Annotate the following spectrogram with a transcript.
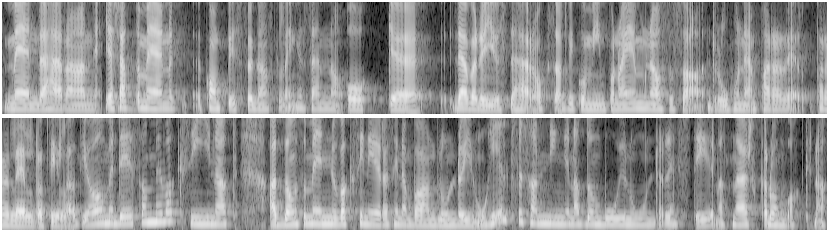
Men det här, jag chattade med en kompis för ganska länge sedan och eh, där var det just det här också att vi kom in på något ämne och så sa, drog hon en parallell, parallell då till att ja, men det är som med vaccinat, att de som ännu vaccinerar sina barn blundar ju nog helt för sanningen att de bor ju nog under en sten, att när ska de vakna?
